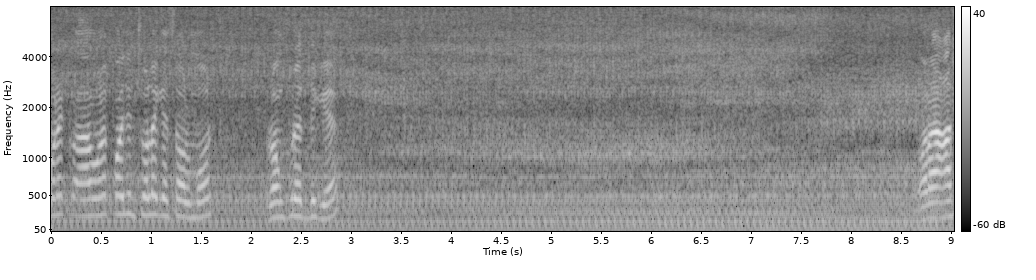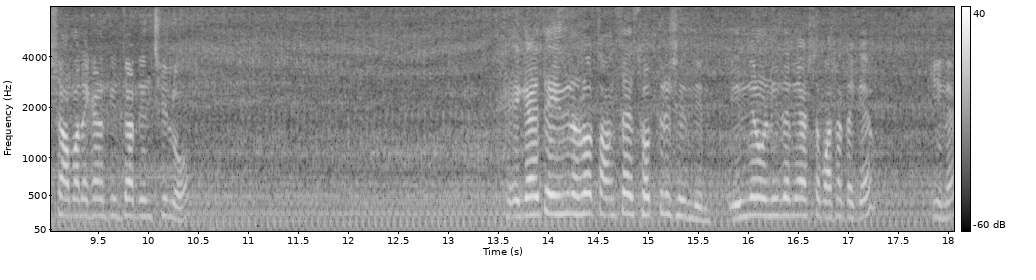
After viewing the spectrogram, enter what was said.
অনেক অনেক কয়দিন চলে গেছে অলমোস্ট রংপুরের দিকে। ওরা আসা আমার এখানে তিন চার দিন ছিল। এই গাড়িতে ইঞ্জিন হলো চাংসাই ছত্রিশ ইঞ্জিন ইঞ্জিন ও নিজে নিয়ে আসছে বাসা থেকে, কিনে।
